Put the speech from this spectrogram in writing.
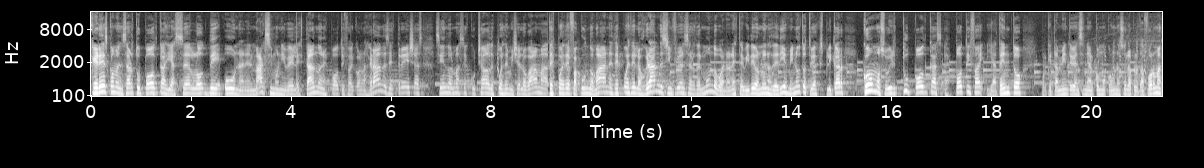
¿Querés comenzar tu podcast y hacerlo de una, en el máximo nivel, estando en Spotify con las grandes estrellas, siendo el más escuchado después de Michelle Obama, después de Facundo Manes, después de los grandes influencers del mundo? Bueno, en este video en menos de 10 minutos te voy a explicar cómo subir tu podcast a Spotify y atento porque también te voy a enseñar cómo con una sola plataforma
